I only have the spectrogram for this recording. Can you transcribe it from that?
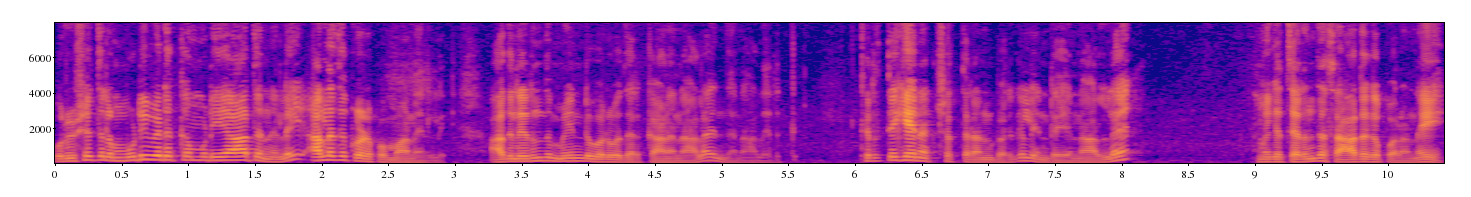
ஒரு விஷயத்தில் முடிவெடுக்க முடியாத நிலை அல்லது குழப்பமான நிலை. அதிலிருந்து மீண்டு வருவதற்கான நாளாக இந்த நாள் இருக்குது கிருத்திகை நட்சத்திர அன்பர்கள் இன்றைய நாளில் மிகச்சிறந்த சாதக பலனை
